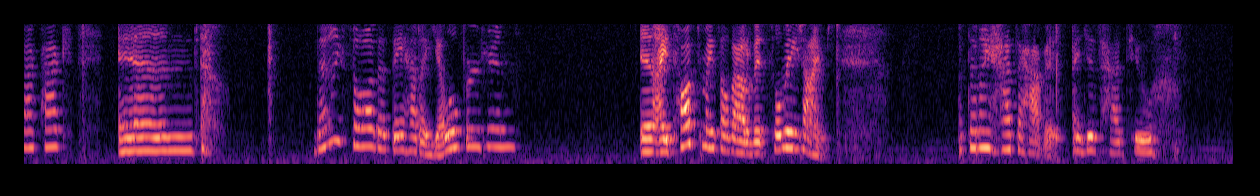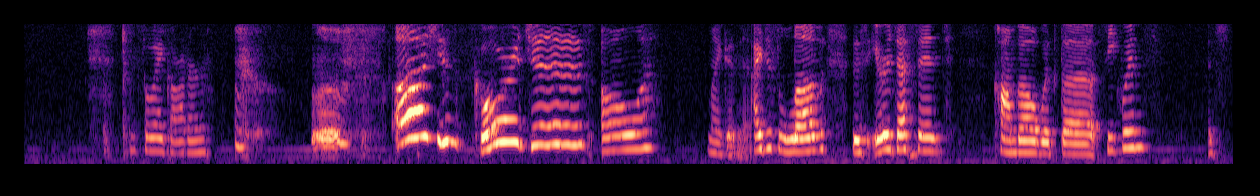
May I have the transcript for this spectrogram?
backpack. And then I saw that they had a yellow version. And I talked myself out of it so many times. But then I had to have it. I just had to. And so I got her. oh, she's gorgeous. Oh my goodness. I just love this iridescent combo with the sequins. It's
